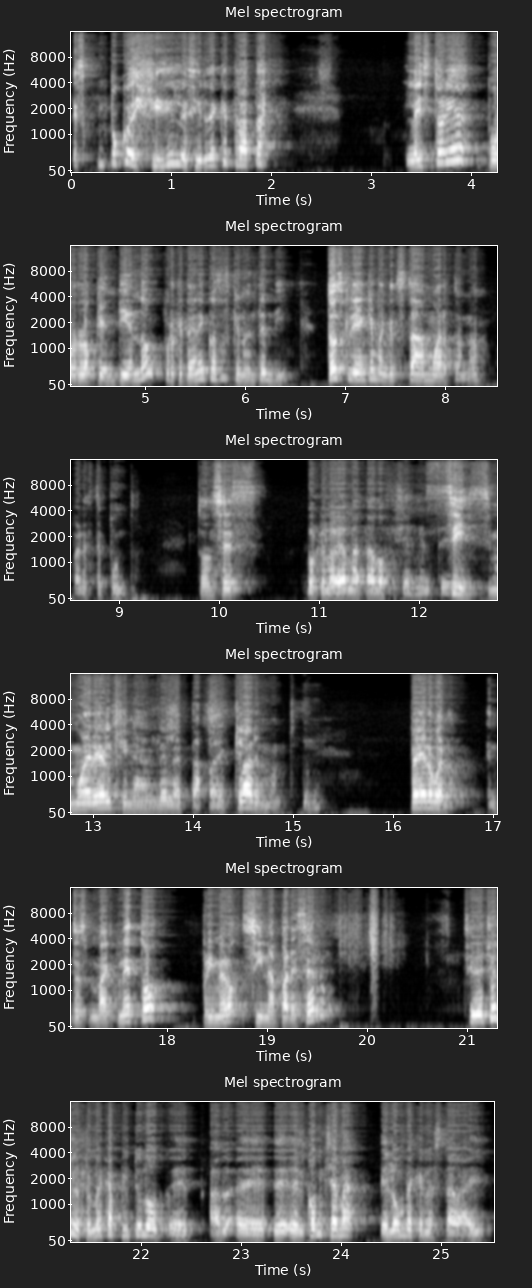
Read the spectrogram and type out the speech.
Es un poco difícil decir de qué trata. La historia, por lo que entiendo, porque también hay cosas que no entendí. Todos creían que Magneto estaba muerto, ¿no? Para este punto. Entonces, Porque lo había matado oficialmente. sí, se muere al final de la etapa de Claremont. Pero bueno, entonces Magneto, primero, sin aparecer, Sí, de hecho, en el primer capítulo, eh, habla- eh, el cómic se llama El hombre que no estaba ahí,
